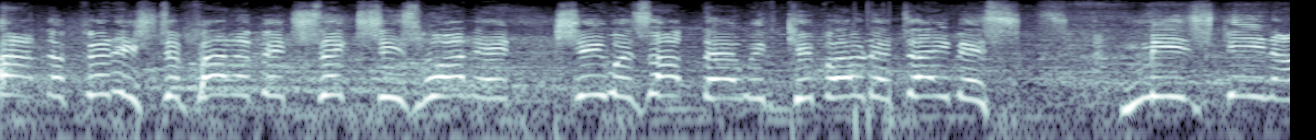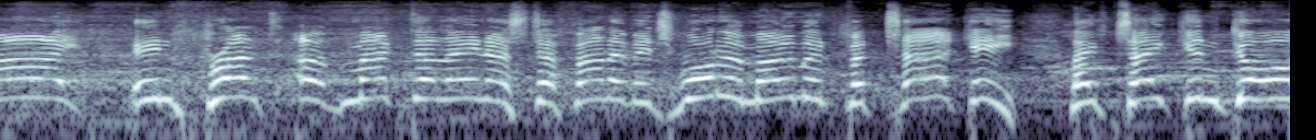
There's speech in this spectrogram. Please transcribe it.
At the finish, Stefanovic thinks she's won it. She was up there with Kevona Davis. Mizgin Ay in front of Magdalena Stefanovic. What a moment for Turkey. They've taken gold.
